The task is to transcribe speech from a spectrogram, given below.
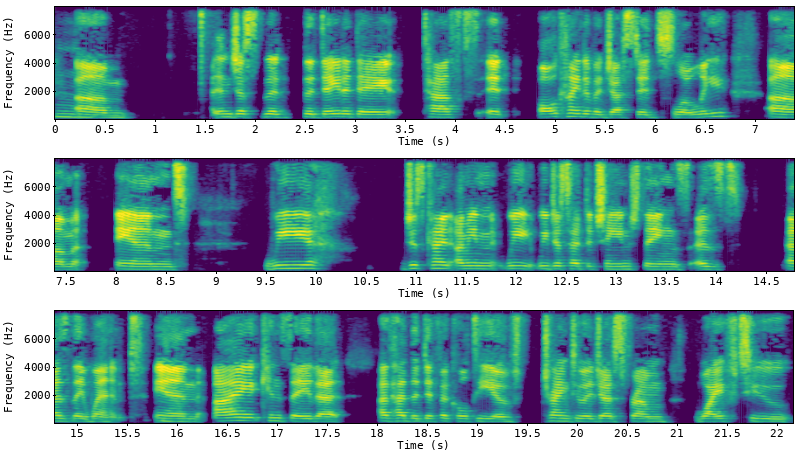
Mm. Um, and just the the day to day tasks, it all kind of adjusted slowly. Um, and we just kind of, I mean, we we just had to change things as as they went. And I can say that I've had the difficulty of trying to adjust from wife to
